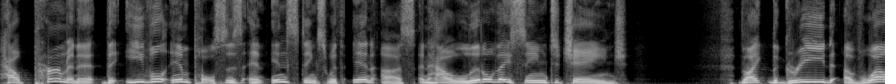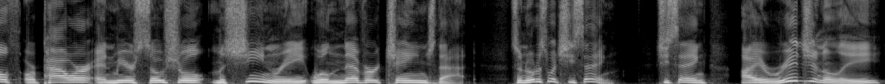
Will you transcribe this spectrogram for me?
how permanent the evil impulses and instincts within us and how little they seem to change like the greed of wealth or power and mere social machinery will never change that. So notice what she's saying. She's saying, I originally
